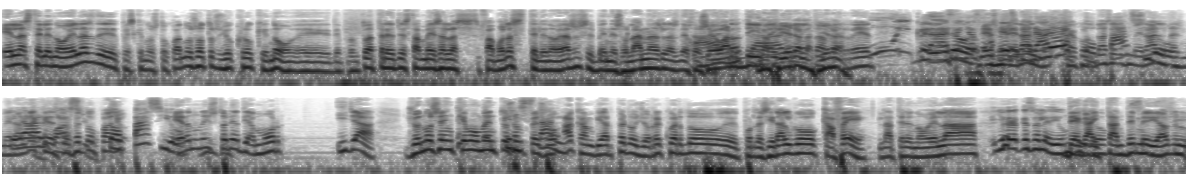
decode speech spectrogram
en las telenovelas de, pues, que nos tocó a nosotros, yo creo que no. eh, de pronto a tres de esta mesa, las famosas telenovelas venezolanas, las de José Ah, no, Bardina, claro. La Fiera, La Fiera. Ferrer, Uy, claro. Esmeralda, Esmeralda, ¿te acordás de Topacio, Esmeralda? Esmeralda, que después fue claro. Topacio. Topacio. Eran una historia de amor y ya. Yo no sé en qué momento eso empezó a cambiar, pero yo recuerdo, eh, por decir algo, Café, la telenovela Yo creo que eso le dio un de giro. Gaitán de Sí, mediados de los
